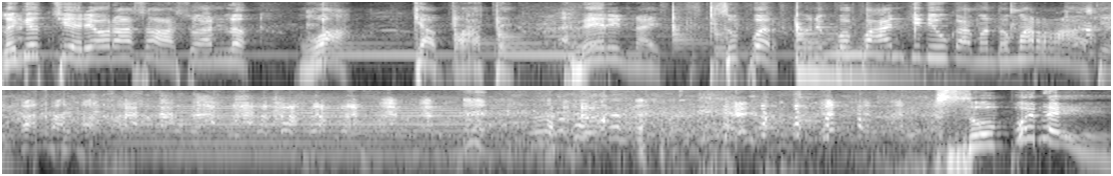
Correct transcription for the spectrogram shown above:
लगेच चेहऱ्यावर असं हसू आणलं. वा क्या बात आहे. व्हेरी नाईस सुपर म्हणे पप्पा आणखी देऊ का? म्हणतो मरणार ते सोपं नाही.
